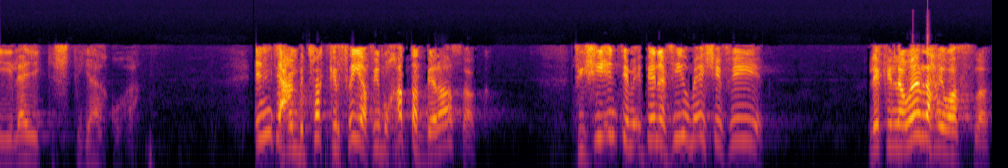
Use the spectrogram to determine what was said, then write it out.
إليك اشتياقها. أنت عم بتفكر فيها في مخطط براسك. في شيء أنت مقتنع فيه وماشي فيه. لكن لوين رح يوصلك؟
